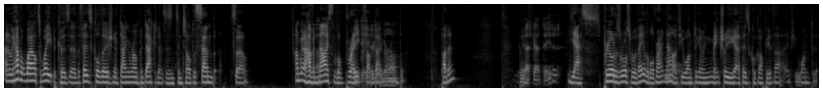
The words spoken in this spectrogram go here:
And we have a while to wait because uh, the physical version of Danganronpa Decadence isn't until December. So I'm going to have a nice little break from? Danganronpa. Pardon? But. That got dated. Yes, pre-orders are also available right now if you want to go and make sure you get a physical copy of that if you want it.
